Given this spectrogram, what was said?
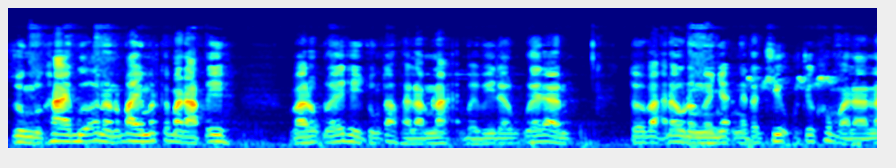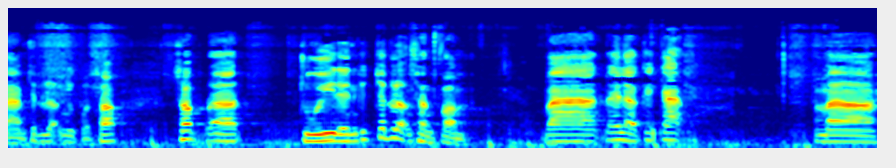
dùng được hai bữa là nó bay mất cái bàn đạp đi. Và lúc đấy thì chúng ta phải làm lại bởi vì là lúc đấy là tôi vạ đâu là người nhận người ta chịu chứ không phải là làm chất lượng như của shop. Shop uh, chú ý đến cái chất lượng sản phẩm. Và đây là cái cạm mà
